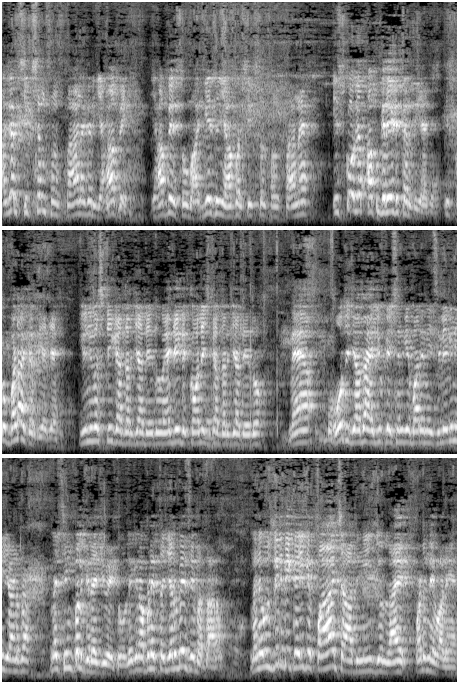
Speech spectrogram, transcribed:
अगर शिक्षण संस्थान अगर यहाँ पे यहाँ पे सौभाग्य से यहाँ पर शिक्षण संस्थान है, इसको अगर अपग्रेड कर दिया जाए, इसको बड़ा कर दिया जाए यूनिवर्सिटी का दर्जा दे दो एडिड कॉलेज का दर्जा दे दो। मैं बहुत ज़्यादा एजुकेशन के बारे में इसलिए भी नहीं जानता, मैं सिंपल ग्रेजुएट हूँ, लेकिन अपने तजर्बे से बता रहा हूँ। मैंने उस दिन भी कही कि पाँच आदमी जो लायक पढ़ने वाले हैं,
